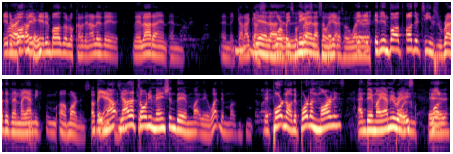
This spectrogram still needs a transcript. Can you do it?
It, All right, involved, it, okay. it involved los Cardenales de, de Lara and, and, and Caracas Yeah, and la- World Baseball Liga de Classic. las So, Américas yeah. or whatever. It, it, it involved other teams rather than Miami uh, Marlins. Okay, The now now that true. Tony mentioned the the what the Mi- the Port no the Portland Marlins and the Miami Rays. Portland, uh, well,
